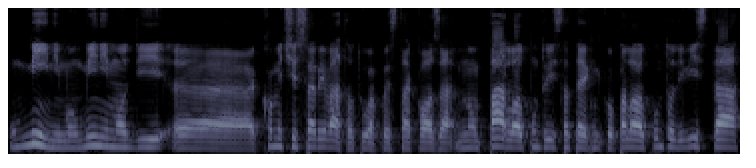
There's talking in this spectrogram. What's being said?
un minimo, un minimo di eh, come ci sei arrivato tu a questa cosa. Non parlo dal punto di vista tecnico, parlo dal punto di vista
